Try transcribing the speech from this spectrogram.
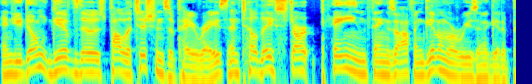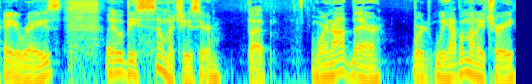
and you don't give those politicians a pay raise until they start paying things off and give them a reason to get a pay raise, it would be so much easier. But we're not there. We're, we have a money tree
